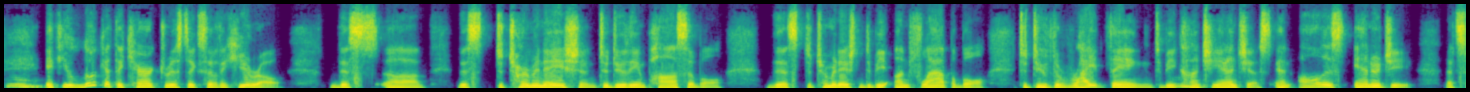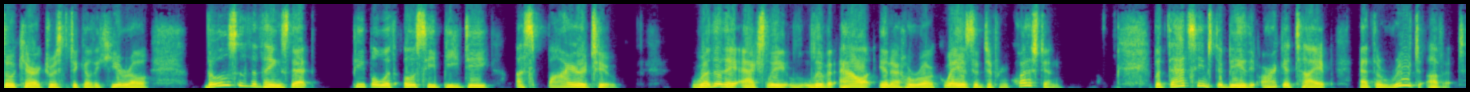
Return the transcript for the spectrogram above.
Mm. If you look at the characteristics of the hero, this uh, this determination to do the impossible, this determination to be unflappable, to do the right thing, to be mm-hmm. conscientious, and all this energy that's so characteristic of the hero. Those are the things that people with OCPD aspire to. Whether they actually live it out in a heroic way is a different question. But that seems to be the archetype at the root of it.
